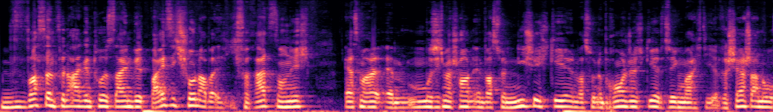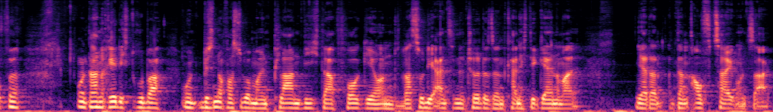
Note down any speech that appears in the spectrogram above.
was dann für eine Agentur es sein wird, weiß ich schon, aber ich verrate es noch nicht. Erstmal ähm, muss ich mal schauen, in was für eine Nische ich gehe, in was für eine Branche ich gehe. Deswegen mache ich die Rechercheanrufe und dann rede ich drüber und ein bisschen auch was über meinen Plan, wie ich da vorgehe und was so die einzelnen Schritte sind, kann ich dir gerne mal ja, dann, dann aufzeigen und sagen.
